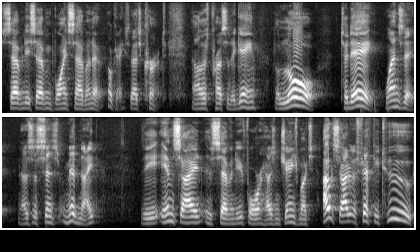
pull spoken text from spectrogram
77.7 out. Okay, so that's current. Now let's press it again. The low today, Wednesday. Now this is since midnight. The inside is 74, hasn't changed much. Outside it was 52.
